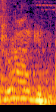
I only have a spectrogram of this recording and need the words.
Dragon.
